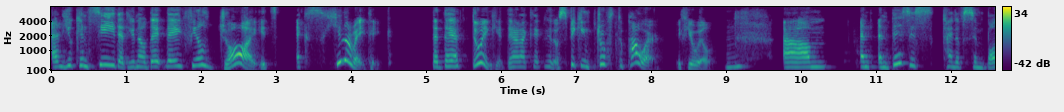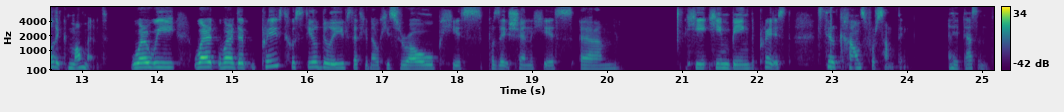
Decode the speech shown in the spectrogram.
and you can see that you know they, they feel joy it's exhilarating that they are doing it. They're like you know speaking truth to power, if you will. Mm-hmm. Um, and and this is kind of symbolic moment where we where where the priest who still believes that you know his robe, his position, his um, he him being the priest still counts for something and it doesn't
